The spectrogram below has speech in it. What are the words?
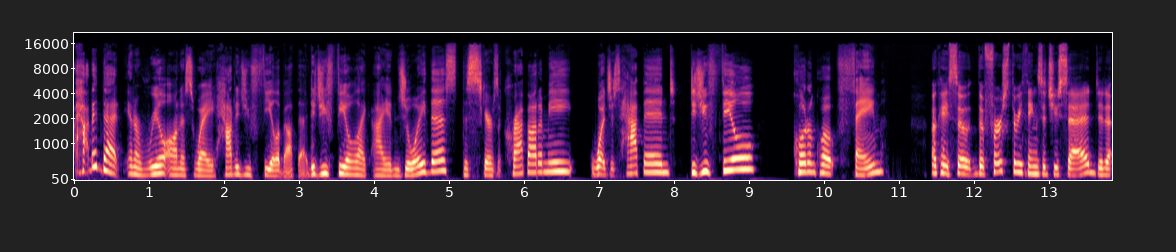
how did that, in a real honest way, how did you feel about that? Did you feel like I enjoy this? This scares the crap out of me. What just happened? Did you feel quote unquote fame? Okay, so the first three things that you said, did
